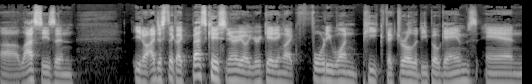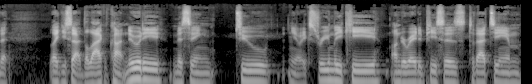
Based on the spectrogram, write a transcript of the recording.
uh, last season. You know, I just think like best case scenario, you're getting like 41 peak Victor Oladipo games, and like you said, the lack of continuity, missing two, you know, extremely key underrated pieces to that team,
